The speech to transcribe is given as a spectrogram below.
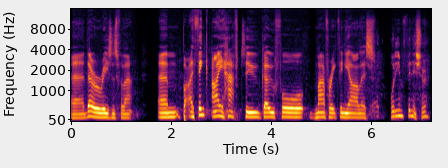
uh, there are reasons for that. Um, but I think I have to go for Maverick Vinales Podium finisher.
